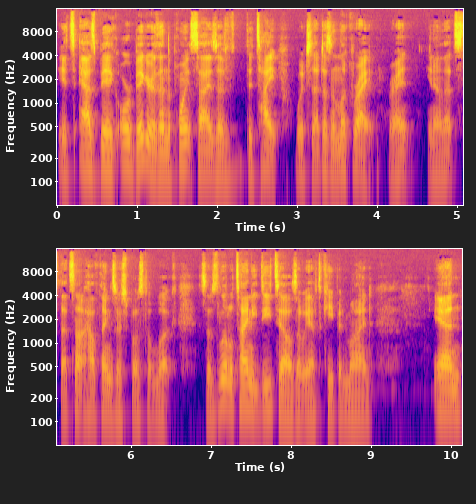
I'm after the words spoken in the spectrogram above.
it's as big or bigger than the point size of the type, which that doesn't look right, right? You know, that's that's not how things are supposed to look. It's those little tiny details that we have to keep in mind. And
